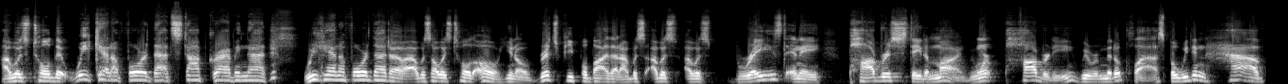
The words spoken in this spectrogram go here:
I was told that we can't afford that. Stop grabbing that. We can't afford that. Uh, I was always told, oh, you know, rich people buy that. I was, I was, I was raised in a impoverished state of mind. We weren't poverty, we were middle class, but we didn't have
